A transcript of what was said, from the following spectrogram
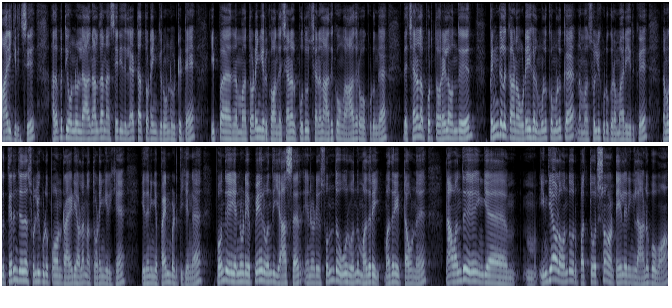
மாறிக்கிருச்சு. அதை பற்றி ஒன்றும் இல்லை. அதனால தான் நான் சரி இது லேட்டாக தொடங்கிக்கிறோன்னு விட்டுட்டேன். இப்போ நம்ம தொடங்கியிருக்கோம் அந்த சேனல் புது சேனல் அதுக்கு உங்கள் ஆதரவை கொடுங்க. இந்த சேனலை பொறுத்தவரையில் வந்து பெண்களுக்கான உடைகள் முழுக்க முழுக்க நம்ம சொல்லிக் கொடுக்குற மாதிரி இருக்குது நமக்கு தெரிஞ்சதை சொல்லிக் கொடுப்போன்ற ஐடியாவில் நான் தொடங்கியிருக்கேன். இதை நீங்கள் பயன்படுத்திக்கங்க. இப்போ வந்து என்னுடைய பேர் வந்து யாசர். என்னுடைய சொந்த ஊர் வந்து மதுரை மதுரை டவுனு நான் வந்து இங்கே இந்தியாவில் வந்து ஒரு பத்து வருஷம் டெய்லரிங்கில் அனுபவம்.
